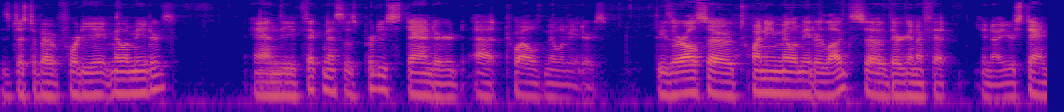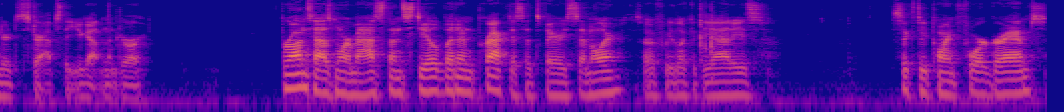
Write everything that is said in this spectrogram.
is just about 48 millimeters. And the thickness is pretty standard at 12 millimeters. These are also 20 millimeter lugs, so they're gonna fit, you know, your standard straps that you got in the drawer. Bronze has more mass than steel, but in practice it's very similar. So if we look at the Addies, 60.4 grams.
